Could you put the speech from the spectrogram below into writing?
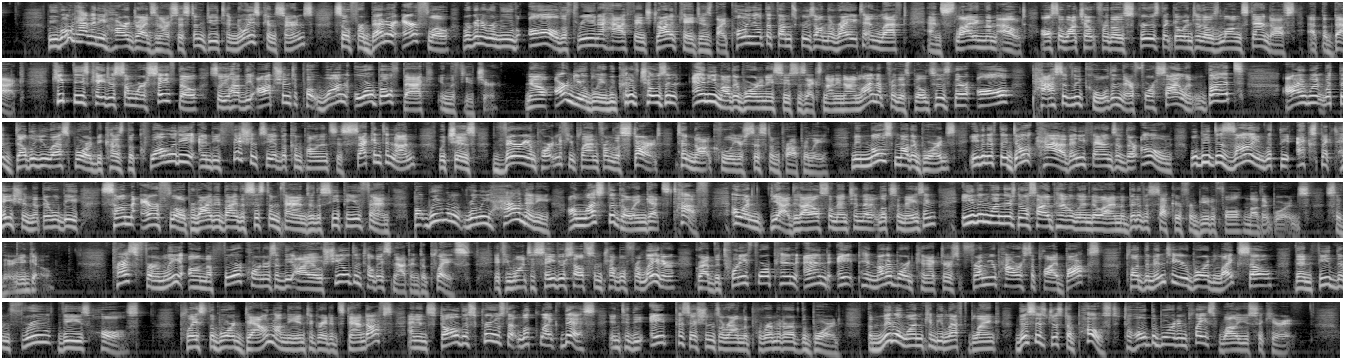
We won't have any hard drives in our system due to noise concerns, so for better airflow, we're gonna remove all the three and a half inch drive cages by pulling out the thumb screws on the right and left and sliding them out. Also watch out for those screws that go into those long standoffs at the back. Keep these cages somewhere safe though, so you'll have the option to put one or both back in the future. Now, arguably, we could have chosen any motherboard in ASUS's X99 lineup for this build since they're all passively cooled and therefore silent, but I went with the WS board because the quality and efficiency of the components is second to none, which is very important if you plan from the start to not cool your system properly. I mean, most motherboards, even if they don't have any fans of their own, will be designed with the expectation that there will be some airflow provided by the system fans or the CPU fan, but we won't really have any unless the going gets tough. Oh, and yeah, did I also mention that it looks amazing? Even when there's no side panel window, I'm a bit of a sucker for beautiful motherboards. So there you go. Press firmly on the four corners of the I.O. shield until they snap into place. If you want to save yourself some trouble for later, grab the 24 pin and 8 pin motherboard connectors from your power supply box, plug them into your board like so, then feed them through these holes. Place the board down on the integrated standoffs and install the screws that look like this into the eight positions around the perimeter of the board. The middle one can be left blank. This is just a post to hold the board in place while you secure it.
